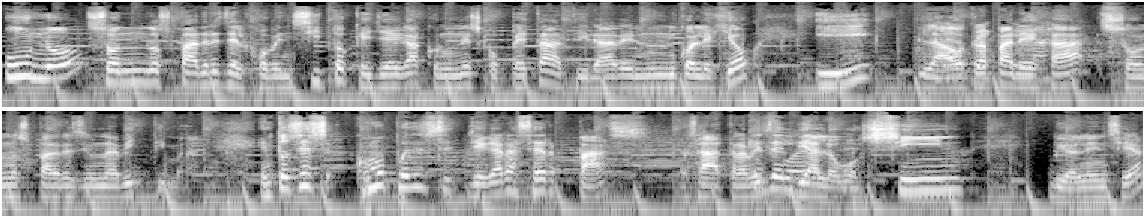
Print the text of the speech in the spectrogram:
Uno son los padres del jovencito que llega con una escopeta a tirar en un colegio y la otra pareja son los padres de una víctima. Entonces, ¿cómo puedes llegar a hacer paz? O sea, a través del diálogo, sin violencia,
